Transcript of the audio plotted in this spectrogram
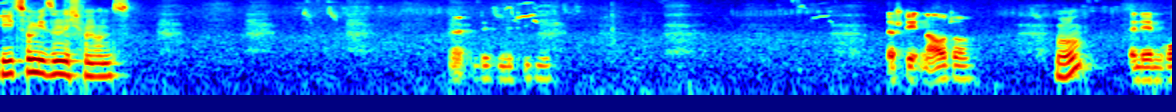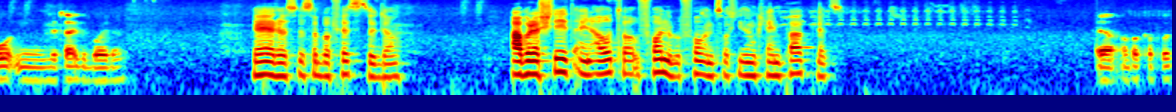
Die Zombies sind nicht von uns. Ne, definitiv nicht. Da steht ein Auto Wo? in dem roten Metallgebäude. Ja, ja, das ist aber feste da. Aber da steht ein Auto vorne vor uns auf diesem kleinen Parkplatz. Ja, aber kaputt.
